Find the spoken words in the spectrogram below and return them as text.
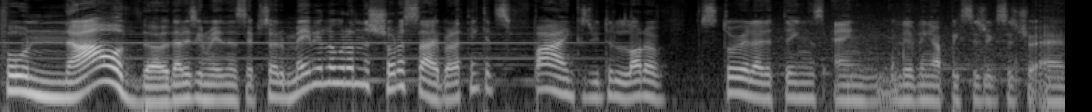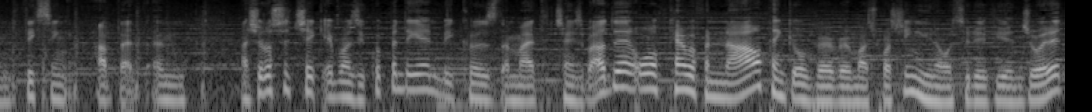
For now, though, that is going to be in this episode. Maybe a little bit on the shorter side, but I think it's fine because we did a lot of story-related things and leveling up, etc., etc., and fixing up that. And I should also check everyone's equipment again because I might have to change it. But I'll do that all off camera for now. Thank you all very, very much for watching. You know what to do if you enjoyed it.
